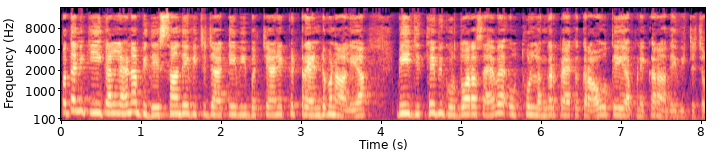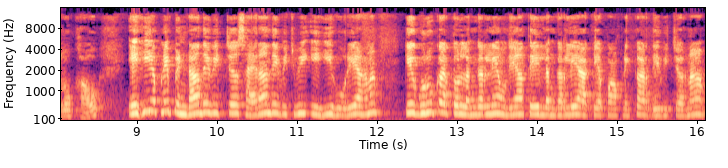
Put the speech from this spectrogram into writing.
ਪਤਾ ਨਹੀਂ ਕੀ ਗੱਲ ਹੈ ਨਾ, ਵਿਦੇਸ਼ਾਂ ਦੇ ਵਿੱਚ ਜਾ ਕੇ ਵੀ ਬੱਚਿਆਂ ਨੇ ਇੱਕ ਟ੍ਰੈਂਡ ਬਣਾ ਲਿਆ ਵੀ ਜਿੱਥੇ ਵੀ ਗੁਰਦੁਆਰਾ ਸਾਹਿਬ ਹੈ, ਉੱਥੋਂ ਲੰਗਰ ਪੈਕ ਕਰਾਓ ਤੇ ਆਪਣੇ ਘਰਾਂ ਦੇ ਵਿੱਚ ਚਲੋ ਖਾਓ। ਇਹੀ ਆਪਣੇ ਪਿੰਡਾਂ ਦੇ ਵਿੱਚ, ਸ਼ਹਿਰਾਂ ਦੇ ਵਿੱਚ ਵੀ ਇਹੀ ਹੋ ਰਿਹਾ ਹਨਾ, ਕਿ ਗੁਰੂ ਘਰ ਤੋਂ ਲੰਗਰ ਲਿਆਉਂਦੇ ਆ ਤੇ ਲੰਗਰ ਲਿਆ ਕੇ ਆਪਾਂ ਆਪਣੇ ਘਰ ਦੇ ਵਿੱਚ ਹਨਾ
